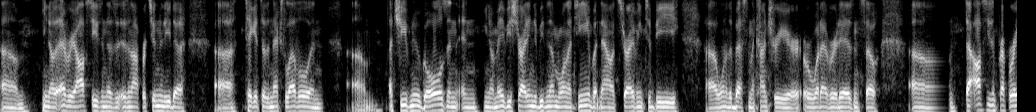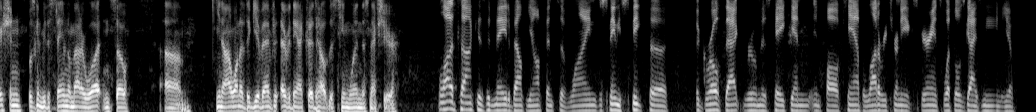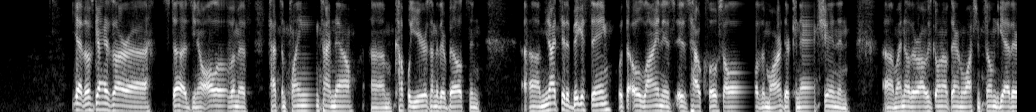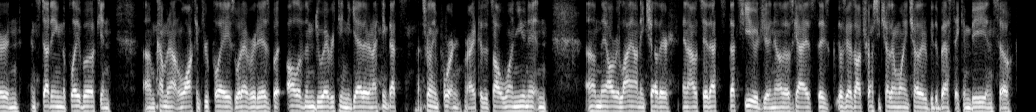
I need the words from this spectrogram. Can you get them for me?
um, you know, every offseason is, is an opportunity to uh, take it to the next level and um, achieve new goals. And, and, you know, maybe striving to be the number one on the team, but now it's striving to be uh, one of the best in the country or, or whatever it is. And so um, that offseason preparation was going to be the same no matter what. And so, um, you know, I wanted to give everything I could to help this team win this next year. A lot of talk has been made about the offensive line. Just maybe speak to the growth that room has taken in fall camp, a lot of returning experience, what those guys mean to you. Yeah, those guys are uh, studs. You know, all of them have had some playing time now, a um, couple years under their belts, and um, you know, I'd say the biggest thing with the O line is is how close all of them are, their connection, and um, I know they're always going out there and watching film together and, and studying the playbook and um, coming out and walking through plays, whatever it is. But all of them do everything together, and I think that's that's really important, right? Because it's all one unit, and um, they all rely on each other, and I would say that's that's huge. You know, those guys, those, those guys all trust each other and want each other to be the best they can be, and so,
